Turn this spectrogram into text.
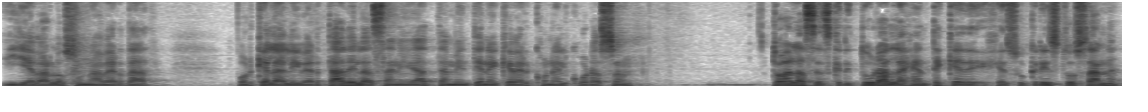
y llevarlos una verdad porque la libertad y la sanidad también tiene que ver con el corazón. Todas las escrituras, la gente que Jesucristo sana,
